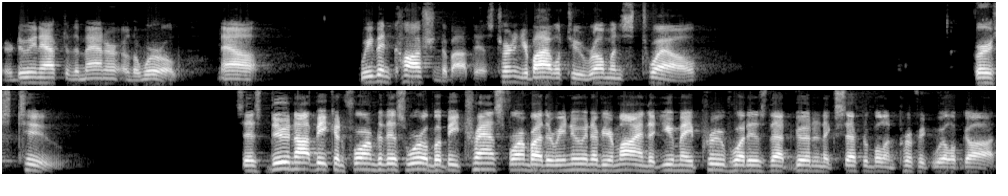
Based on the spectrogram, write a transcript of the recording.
They're doing after the manner of the world. Now, we've been cautioned about this. Turn in your Bible to Romans 12 verse 2 says, Do not be conformed to this world, but be transformed by the renewing of your mind, that you may prove what is that good and acceptable and perfect will of God.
